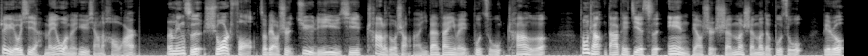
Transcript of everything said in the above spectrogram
这个游戏啊没有我们预想的好玩。而名词 shortfall 则表示距离预期差了多少啊，一般翻译为不足、差额。通常搭配介词 in 表示什么什么的不足，比如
